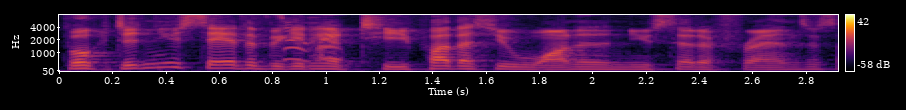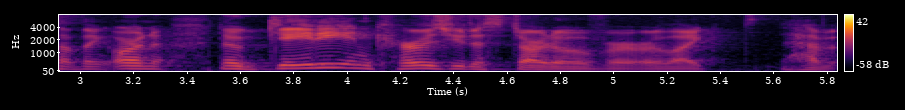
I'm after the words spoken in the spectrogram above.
book? Didn't you say at the beginning of TPOT that you wanted a new set of friends or something? Or no, no Gaty encouraged you to start over or like have.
